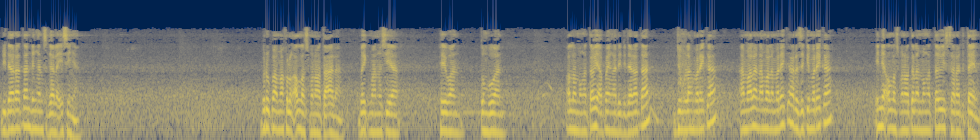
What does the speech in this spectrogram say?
Di daratan dengan segala isinya. Berupa makhluk Allah taala, baik manusia, hewan, tumbuhan. Allah mengetahui apa yang ada di daratan, jumlah mereka, amalan-amalan mereka, rezeki mereka. Ini Allah Subhanahu mengetahui secara detail.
